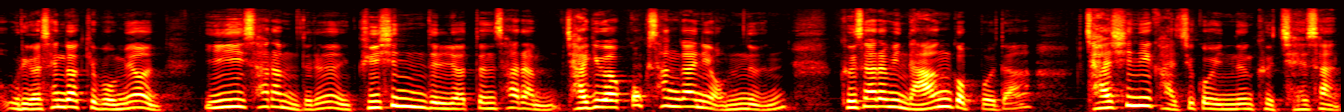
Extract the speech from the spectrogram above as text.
우리가 생각해 보면 이 사람들은 귀신 들렸던 사람, 자기와 꼭 상관이 없는 그 사람이 나은 것보다 자신이 가지고 있는 그 재산,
